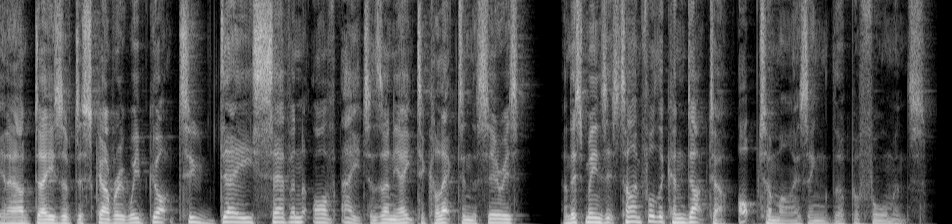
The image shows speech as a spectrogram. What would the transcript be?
In our days of discovery, we've got to day seven of eight. There's only eight to collect in the series, and this means it's time for the conductor, optimizing the performance.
